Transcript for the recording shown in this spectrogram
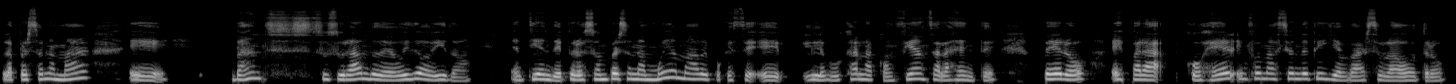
la persona más, eh, van susurrando de oído a oído. ¿Entiende? Pero son personas muy amables porque se, eh, le buscan la confianza a la gente, pero es para coger información de ti y llevárselo a otro.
